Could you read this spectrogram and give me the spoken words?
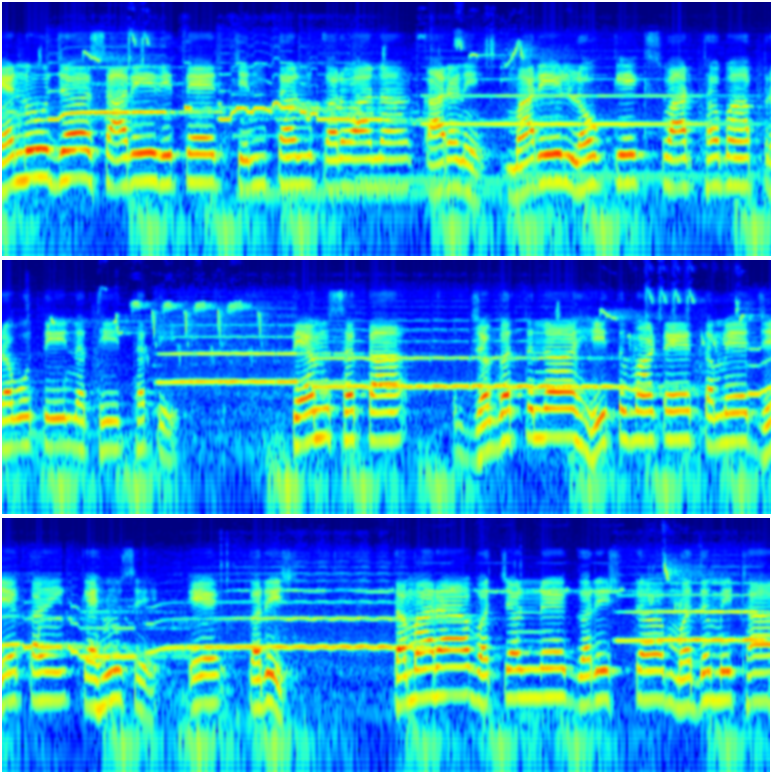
એનું જ સારી રીતે ચિંતન કરવાના કારણે મારી લૌકિક સ્વાર્થમાં પ્રવૃત્તિ નથી થતી. તેમ છતાં જગતના હિત માટે તમે જે કંઈ કહ્યું છે એ કરીશ. તમારા વચનને ગરિષ્ઠ મધમીઠા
